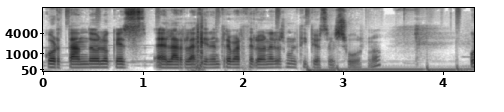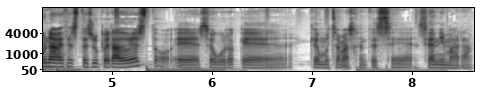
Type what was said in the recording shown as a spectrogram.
cortando lo que es eh, la relación entre Barcelona y los municipios del sur. ¿no? Una vez esté superado esto, eh, seguro que, mucha más gente se, animará.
